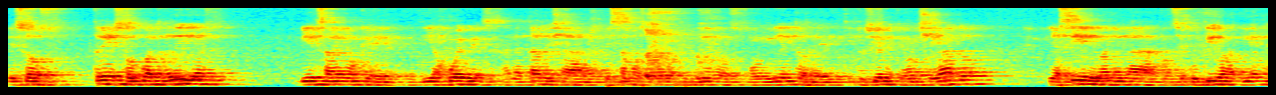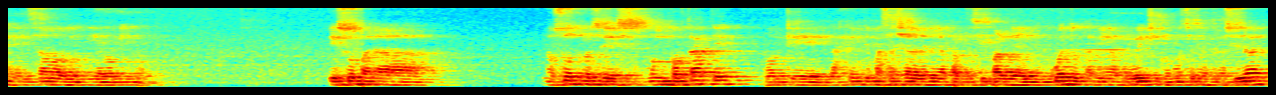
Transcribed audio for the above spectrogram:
esos tres o cuatro días. Bien sabemos que el día jueves a la tarde ya empezamos a ver los primeros movimientos de instituciones que van llegando y así de manera consecutiva viernes, el sábado y el día domingo. Eso para nosotros es muy importante porque la gente más allá de venir a participar del encuentro también aprovecha y conoce nuestra ciudad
